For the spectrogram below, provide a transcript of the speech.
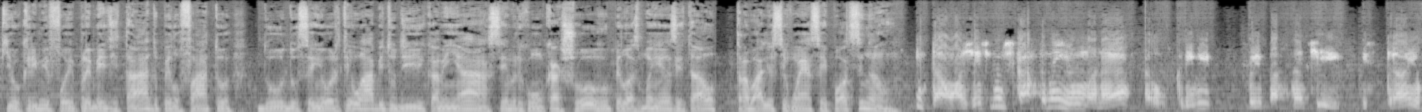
que o crime foi premeditado pelo fato do, do senhor ter o hábito de caminhar sempre com o cachorro pelas manhãs e tal. Trabalha-se com essa hipótese, não? Então, a gente não descarta nenhuma, né? O crime foi bastante estranho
